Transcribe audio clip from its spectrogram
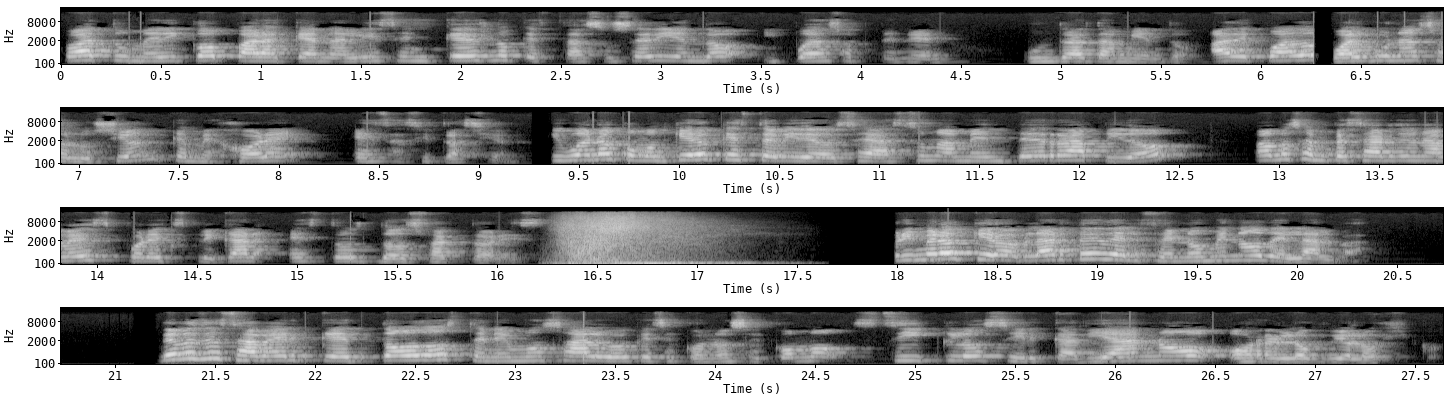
o a tu médico para que analicen qué es lo que está sucediendo y puedas obtener un tratamiento adecuado o alguna solución que mejore esa situación. Y bueno, como quiero que este video sea sumamente rápido, vamos a empezar de una vez por explicar estos dos factores. Primero quiero hablarte del fenómeno del alba. Debes de saber que todos tenemos algo que se conoce como ciclo circadiano o reloj biológico.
